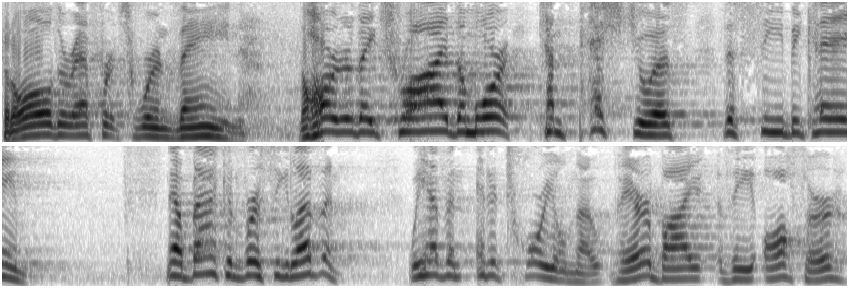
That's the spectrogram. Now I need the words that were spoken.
But all their efforts were in vain. The harder they tried, the more tempestuous the sea became. Now, back in verse 11, we have an editorial note there by the author.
